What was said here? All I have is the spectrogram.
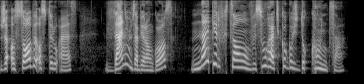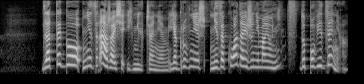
że osoby o stylu S, zanim zabiorą głos, najpierw chcą wysłuchać kogoś do końca. Dlatego nie zrażaj się ich milczeniem, jak również nie zakładaj, że nie mają nic do powiedzenia.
